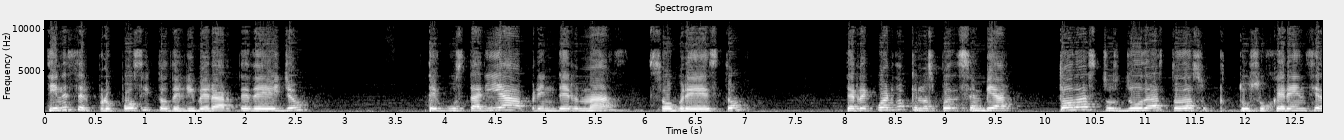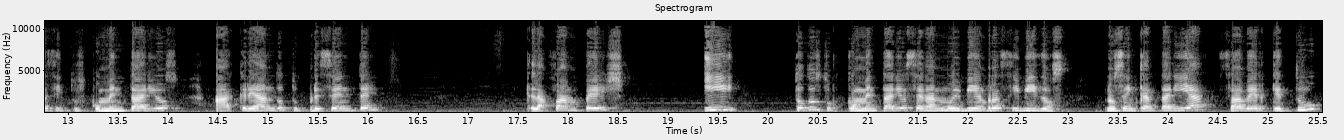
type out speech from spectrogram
¿Tienes el propósito de liberarte de ello? ¿Te gustaría aprender más sobre esto? Te recuerdo que nos puedes enviar todas tus dudas, todas tus sugerencias y tus comentarios a Creando tu Presente, la fanpage, y todos tus comentarios serán muy bien recibidos. Nos encantaría saber que tú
